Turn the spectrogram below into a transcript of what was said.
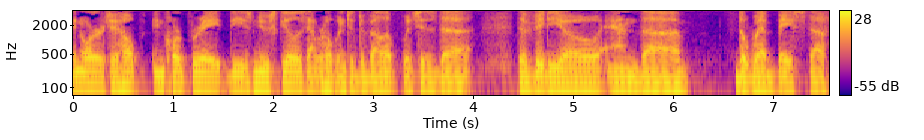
in order to help incorporate these new skills that we're hoping to develop, which is the the video and the the web based stuff.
